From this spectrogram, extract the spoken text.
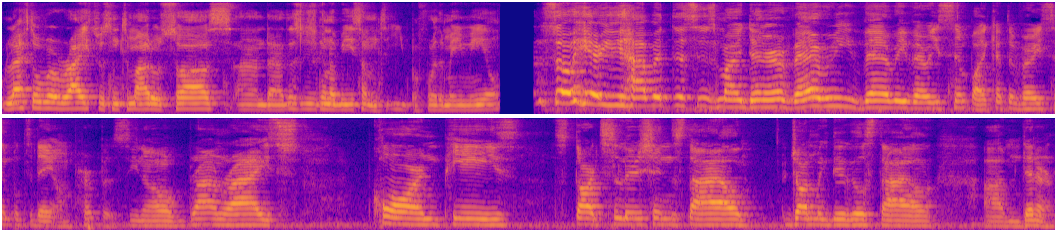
leftover rice with some tomato sauce and uh, this is just gonna be something to eat before the main meal. So here you have it. This is my dinner. Very, very, very simple. I kept it very simple today on purpose. You know, brown rice, corn, peas, starch solution style, John McDougall style um, dinner.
